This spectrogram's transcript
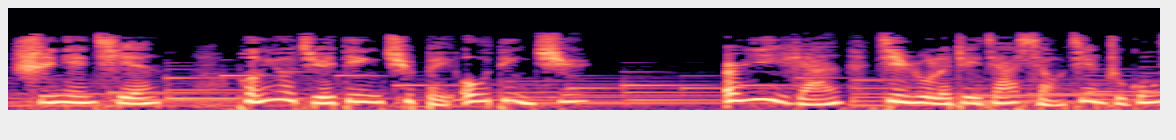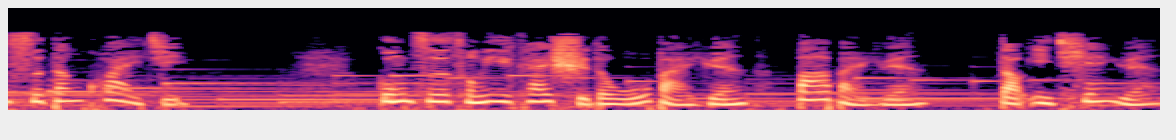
十年前，朋友决定去北欧定居，而毅然进入了这家小建筑公司当会计，工资从一开始的五百元、八百元到一千元，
